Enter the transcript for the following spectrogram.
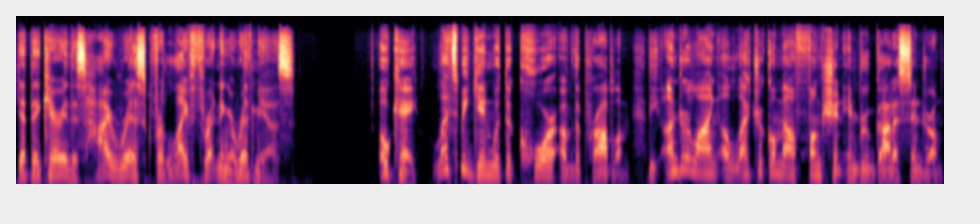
yet they carry this high risk for life-threatening arrhythmias. Okay, let's begin with the core of the problem, the underlying electrical malfunction in Brugada syndrome.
